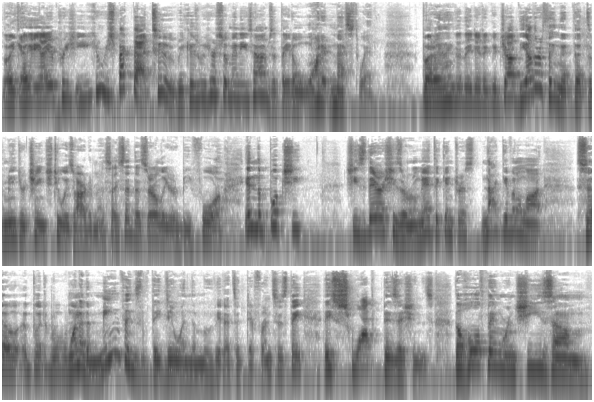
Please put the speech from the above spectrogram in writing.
Like I, I appreciate you can respect that too because we hear so many times that they don't want it messed with. But I think that they did a good job. The other thing that that's a major change too is Artemis. I said this earlier before. In the book, she she's there. She's a romantic interest, not given a lot. So, but one of the main things that they do in the movie that's a difference is they they swap positions. The whole thing when she's um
